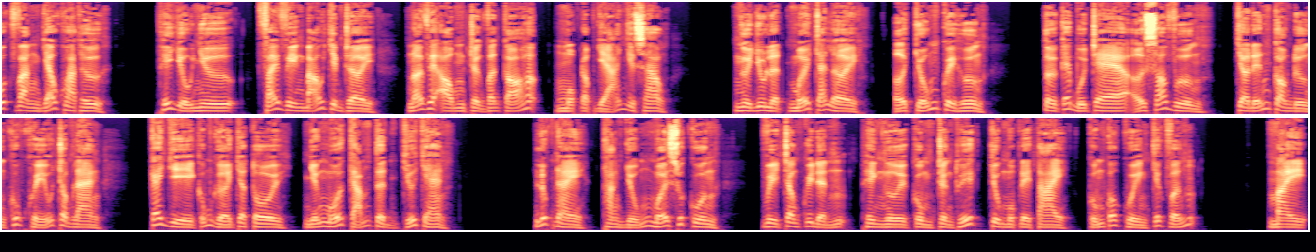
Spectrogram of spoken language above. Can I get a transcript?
Quốc văn giáo khoa thư. Thí dụ như phái viên báo chim trời nói với ông Trần Văn Có, một độc giả như sau. Người du lịch mới trả lời, ở chốn quê hương, từ cái bụi tre ở xó vườn cho đến con đường khúc khuỷu trong làng, cái gì cũng gợi cho tôi những mối cảm tình chứa chan. Lúc này, thằng Dũng mới xuất quân, vì trong quy định thì người cùng Trần Thuyết chung một đề tài cũng có quyền chất vấn. Mày,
